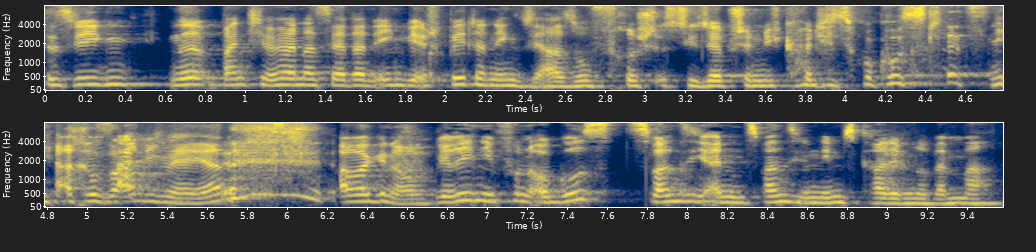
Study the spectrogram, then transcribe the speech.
Deswegen, ne, manche hören das ja dann irgendwie später und denken, ja, so frisch ist die Selbstständigkeit jetzt August letzten Jahres auch nicht mehr, ja. Aber genau, wir reden hier von August 2021 und nehmen es gerade im November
